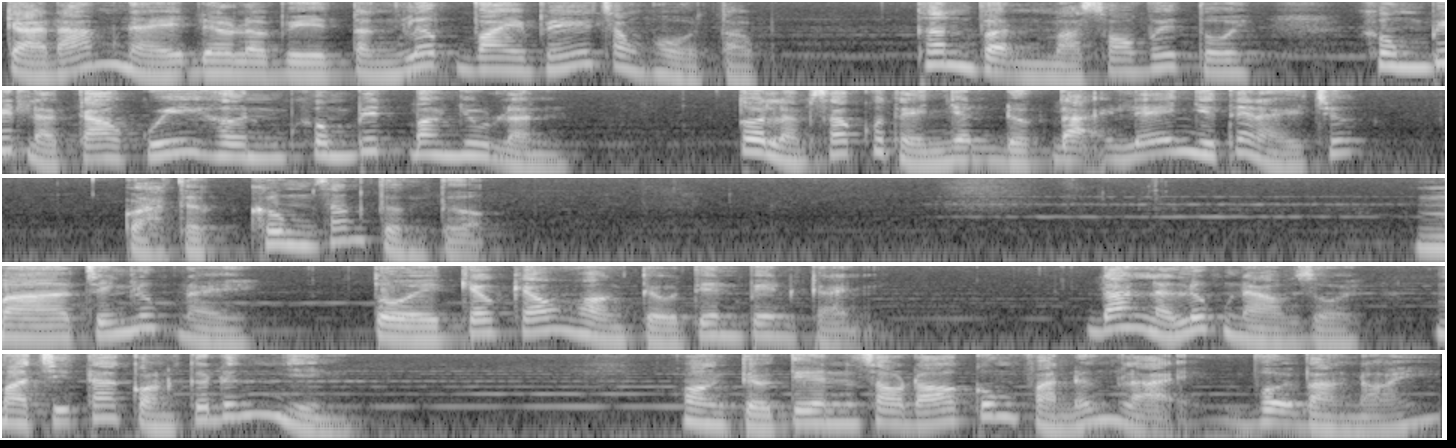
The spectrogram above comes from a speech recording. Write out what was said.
Cả đám này đều là vì tầng lớp vai vế trong hồ tộc. Thân vận mà so với tôi, Không biết là cao quý hơn không biết bao nhiêu lần. Tôi làm sao có thể nhận được đại lễ như thế này chứ? Quả thực không dám tưởng tượng. Mà chính lúc này, Tôi kéo kéo Hoàng Tiểu Tiên bên cạnh. Đã là lúc nào rồi Mà chị ta còn cứ đứng nhìn? Hoàng Tiểu Tiên sau đó cũng phản ứng lại, Vội vàng nói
